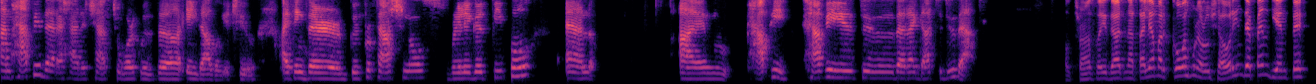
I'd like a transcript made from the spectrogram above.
I'm happy that I had a chance to work with the AEW too. I think they're good professionals, really good people, and I'm happy, happy to that I got to do that. I'll translate that. Natalia Markova es una luchadora independiente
